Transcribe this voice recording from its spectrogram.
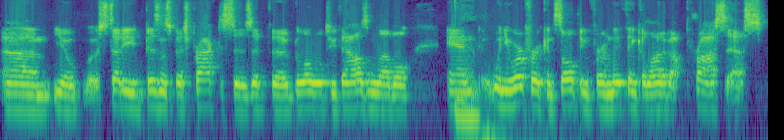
um, you know studied business best practices at the global 2000 level. And yeah. when you work for a consulting firm, they think a lot about process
